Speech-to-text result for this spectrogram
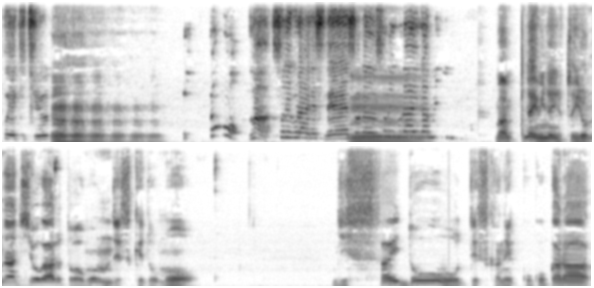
服役中うん、うん、うん、うん、うん。まあ、それぐらいですね。それ、うんそれぐらいがまあね、みんな言うといろんな事情があるとは思うんですけども、実際どうですかね、ここから、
